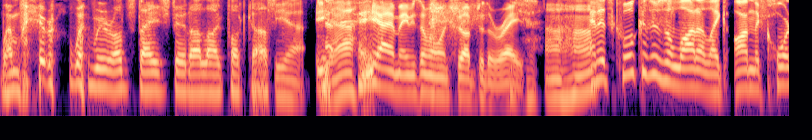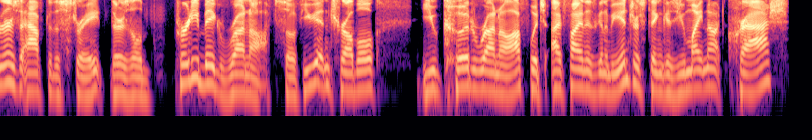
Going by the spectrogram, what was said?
when we're when we're on stage doing our live podcast. Yeah. Yeah. yeah, maybe someone won't show up to the race. Uh huh. And it's cool because there's a lot of like on the corners after the straight, there's a pretty big runoff. So if you get in trouble, you could run off, which I find is going to be interesting because you might not crash,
